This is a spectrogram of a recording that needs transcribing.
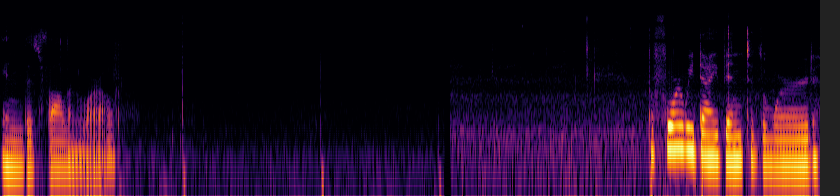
in this fallen world. Before we dive into the word,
